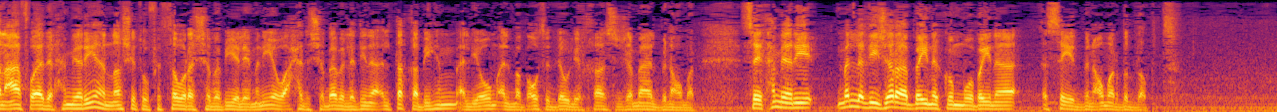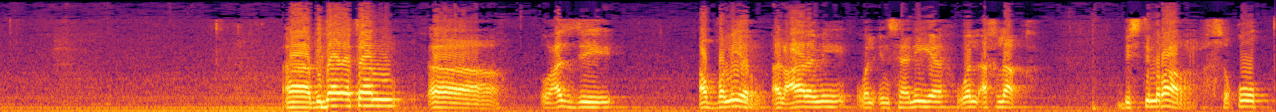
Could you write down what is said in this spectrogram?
صنعاء فؤاد الحميري الناشط في الثورة الشبابية اليمنية وأحد الشباب الذين التقى بهم اليوم المبعوث الدولي الخاص جمال بن عمر. سيد حميري ما الذي جرى بينكم وبين السيد بن عمر بالضبط؟ آه بداية آه أعزي الضمير العالمي والإنسانية والأخلاق باستمرار سقوط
